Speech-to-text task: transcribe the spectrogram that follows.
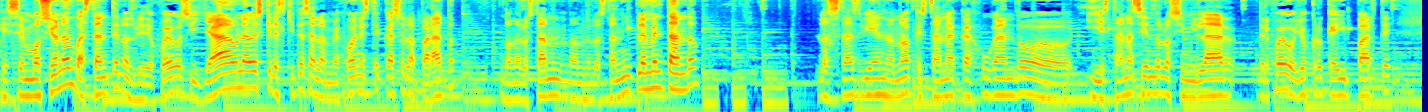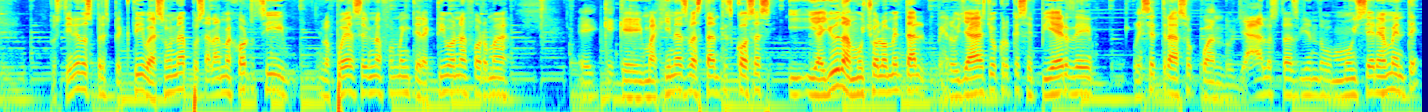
que se emocionan bastante en los videojuegos y ya una vez que les quitas a lo mejor en este caso el aparato donde lo están, donde lo están implementando, los estás viendo, ¿no? Que están acá jugando y están haciendo lo similar del juego. Yo creo que ahí parte pues tiene dos perspectivas. Una, pues a lo mejor sí lo puede hacer de una forma interactiva, una forma eh, que, imaginas bastantes cosas y, ayuda mucho a lo mental, pero ya yo creo que se pierde ese trazo cuando ya lo estás viendo muy seriamente.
